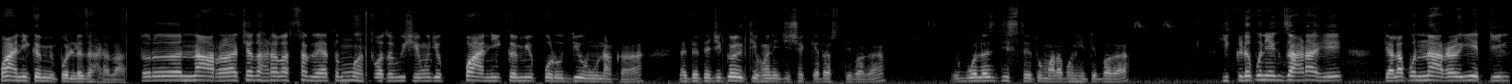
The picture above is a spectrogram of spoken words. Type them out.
पाणी कमी पडलं झाडाला. तर नारळाच्या झाडाला सगळ्यात महत्त्वाचा विषय म्हणजे पाणी कमी पडू देऊ नका. नाहीतर त्याची गळती होण्याची शक्यता असते बघा. बोलच दिसतंय तुम्हाला पण इथे बघा. इकडं पण एक झाड आहे. त्याला पण नारळ येतील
